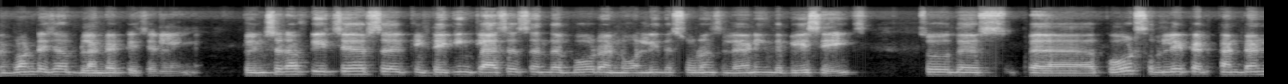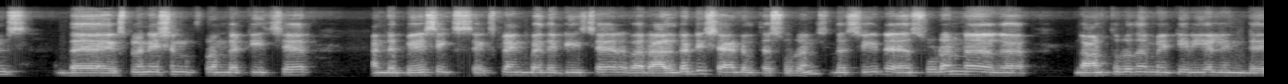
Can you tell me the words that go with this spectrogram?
advantage of blended teacher learning. So instead of teachers uh, taking classes on the board and only the students learning the basics so the uh, course related contents the explanation from the teacher and the basics explained by the teacher were already shared with the students. The student gone through the material in the,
